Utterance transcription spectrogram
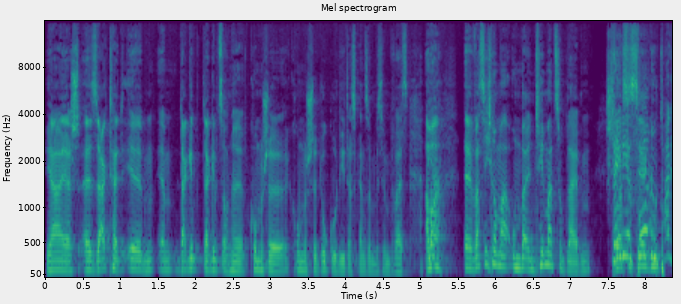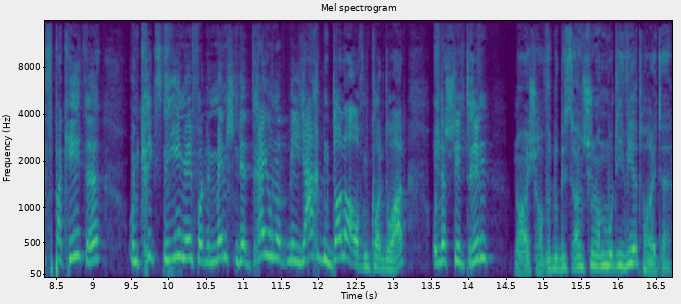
ja, er sagt halt, ähm, ähm, da gibt da gibt's auch eine komische, komische Doku, die das Ganze ein bisschen beweist. Aber äh, was ich nochmal, um beim Thema zu bleiben, Stell dir vor, du packst Pakete und kriegst eine E-Mail von einem Menschen, der 300 Milliarden Dollar auf dem Konto hat und da steht drin, na, ich hoffe, du bist dann schon motiviert heute.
